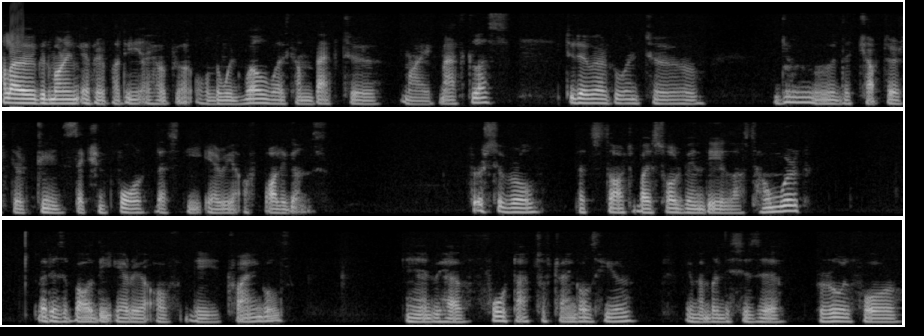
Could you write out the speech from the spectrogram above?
Hello, good morning everybody. I hope you are all doing well. Welcome back to my math class. Today we are going to do the chapter 13, section 4, that's the area of polygons. First of all, let's start by solving the last homework. That is about the area of the triangles. And we have four types of triangles here. Remember, this is a rule for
